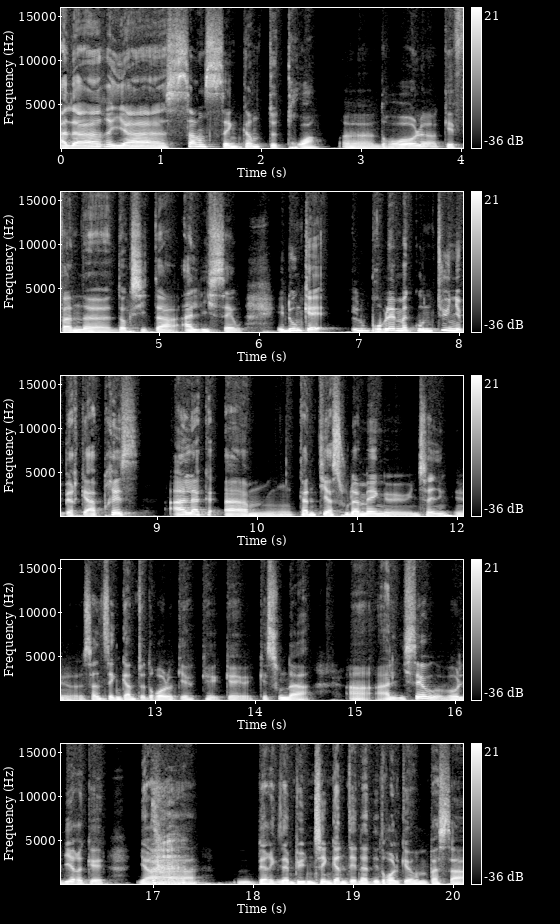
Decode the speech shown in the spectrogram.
à Dar, il y a 153 euh, drôles qui font d'Occita à lycée. Et donc, le problème continue parce qu'après, à la, à, quand il y a sous la main une 150 drôles qui, qui, qui, qui sont à, à, à lycée, veut dire qu'il y a, par exemple, une cinquantaine de drôles qui vont passer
